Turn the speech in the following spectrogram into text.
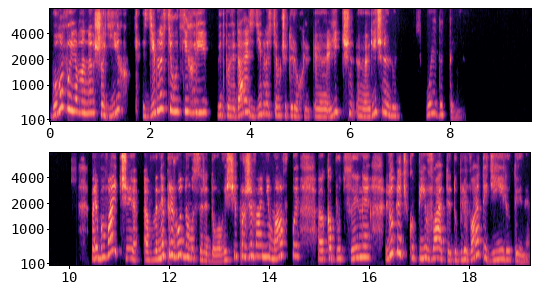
Було виявлено, що їх здібності у цій грі відповідають здібностям чотирьохрічної людської дитини. Перебуваючи в неприродному середовищі проживання мавпи, е, капуцини люблять копіювати, дублювати дії людини.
